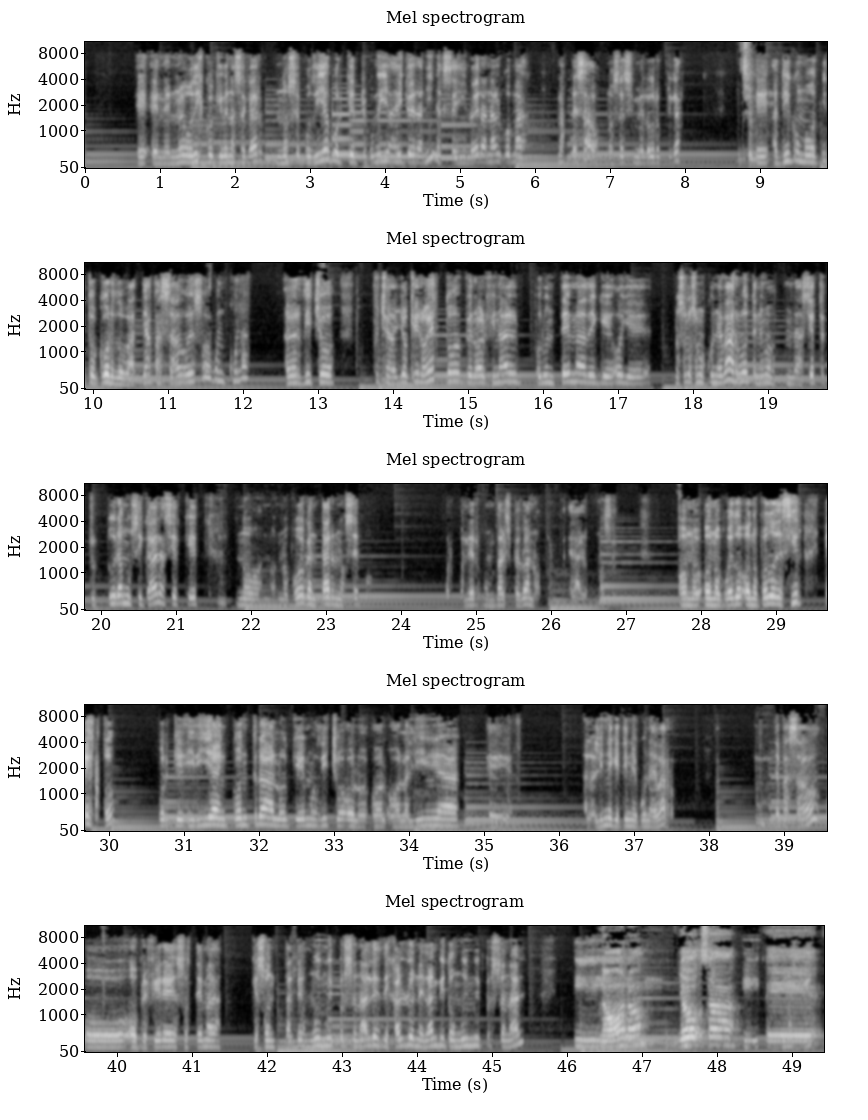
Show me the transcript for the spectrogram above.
eh, en el nuevo disco que iban a sacar no se podía porque, entre comillas, ellos eran Inex y no eran algo más, más pesado. No sé si me logro explicar. eh, a ti como Tito Córdoba, ¿te ha pasado eso con Cuna? Haber dicho, pucha, yo quiero esto, pero al final por un tema de que, oye, nosotros somos Cunebarro, tenemos una cierta estructura musical, así es que no, no, puedo cantar, no sé, por, poner un vals peruano, por poner algo, no sé. O no, o no puedo, o no puedo decir esto porque iría en contra a lo que hemos dicho o, a la línea eh, a la línea que tiene Cuna de Barro. ¿Te ha pasado? ¿O, o prefieres esos temas que son tal vez muy, muy personales, dejarlo en el ámbito muy, muy personal? Y, no, no. Yo, o sea, eh,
